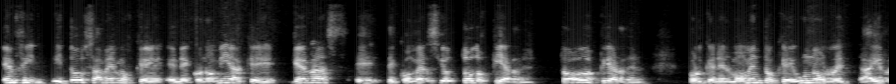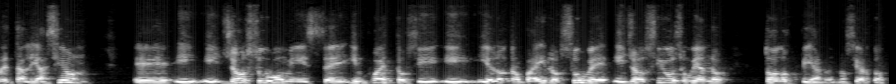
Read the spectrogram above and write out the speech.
En fin, y todos sabemos que en economía, que guerras eh, de comercio, todos pierden, todos pierden, porque en el momento que uno hay retaliación eh, y, yo subo mis eh, impuestos y, el otro país los sube y yo sigo subiendo, todos pierden, ¿no es cierto?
